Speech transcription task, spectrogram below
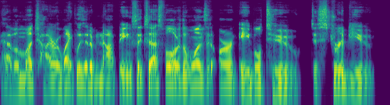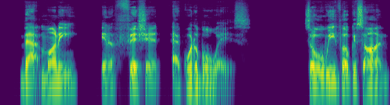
have a much higher likelihood of not being successful are the ones that aren't able to distribute that money in efficient, equitable ways. So, what we focus on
